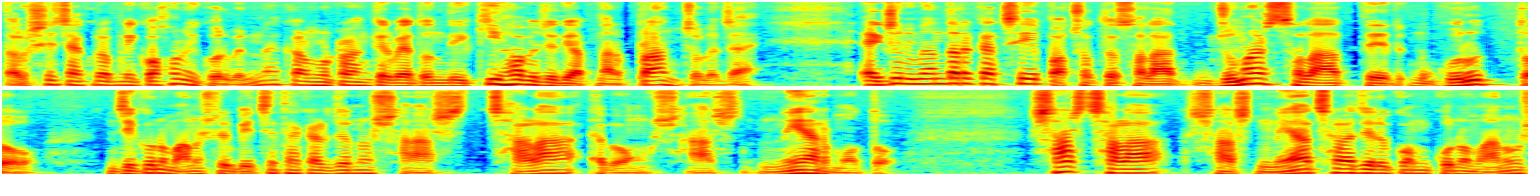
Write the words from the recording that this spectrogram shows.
তাহলে সেই চাকরি আপনি কখনোই করবেন না, কারণ মোটা অঙ্কের বেতন দিয়ে কী হবে যদি আপনার প্রাণ চলে যায়? একজন ইমানদার কাছে পাঁচক্ত সালাত, জুমার সালাতের গুরুত্ব যে কোনো মানুষের বেঁচে থাকার জন্য শ্বাস ছাড়া এবং শ্বাস নেয়ার মতো। শ্বাস ছাড়া, শ্বাস নেয়া ছাড়া যেরকম কোনো মানুষ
